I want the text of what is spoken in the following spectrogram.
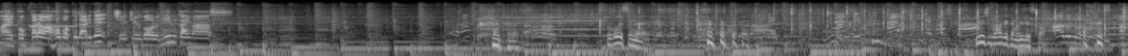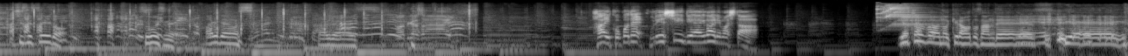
はいここからはほぼ下りで中級ゴールに向かいますすごいですね。何時何時に出ました？YouTube 上げてもいいですか？あ、どうぞ。施設移動。すごいですね。ありがとうございます。ありがとうございます。待ってください。はいここで嬉しい出会いがありました。YouTuber のキラホトさんです。イエ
